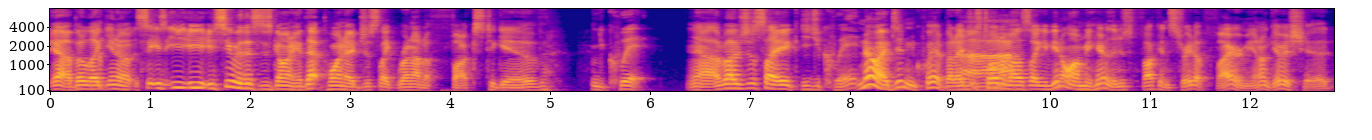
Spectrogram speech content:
yeah, but like you know, see you, you see where this is going. At that point, I just like run out of fucks to give. You quit. Yeah, I was just like. Did you quit? No, I didn't quit, but I just told him I Ah. was like, if you don't want me here, then just fucking straight up fire me. I don't give a shit.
